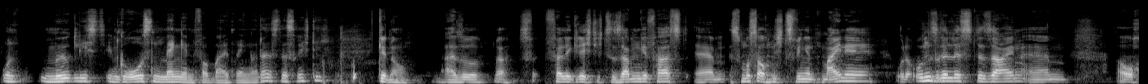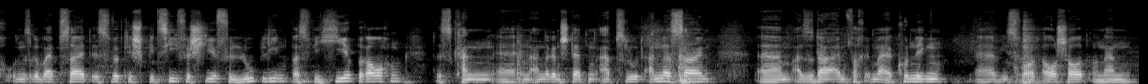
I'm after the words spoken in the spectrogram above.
und möglichst in großen Mengen vorbeibringen, oder? Ist das richtig? Genau. Also ja, völlig richtig zusammengefasst. Ähm, es muss auch nicht zwingend meine oder unsere Liste sein. Ähm, auch unsere Website ist wirklich spezifisch hier für Lublin, was wir hier brauchen. Das kann äh, in anderen Städten absolut anders sein. Ähm, also da einfach immer erkundigen, äh, wie es vor Ort ausschaut und dann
